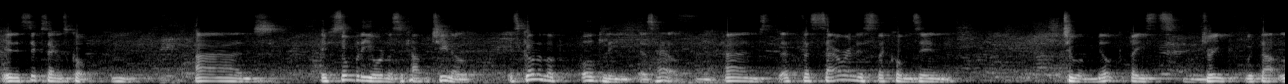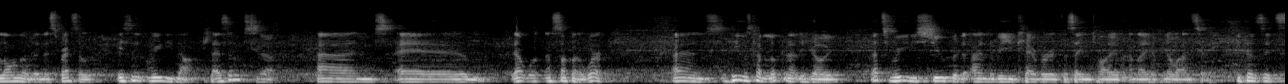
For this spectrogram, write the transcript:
in a six ounce cup. And if somebody orders a cappuccino, it's going to look ugly as hell. And the, the sourness that comes in to a milk based drink with that long of an espresso isn't really that pleasant. Yeah. And um, that, that's not going to work. And he was kind of looking at me going, that's really stupid and really clever at the same time, and I have no answer. Because it's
